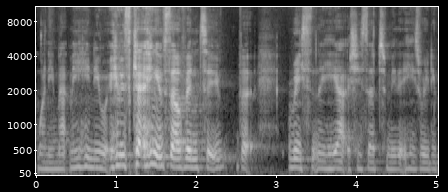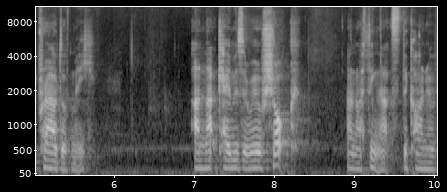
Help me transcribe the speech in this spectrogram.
when he met me, he knew what he was getting himself into. But recently he actually said to me that he's really proud of me. And that came as a real shock. And I think that's the kind of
